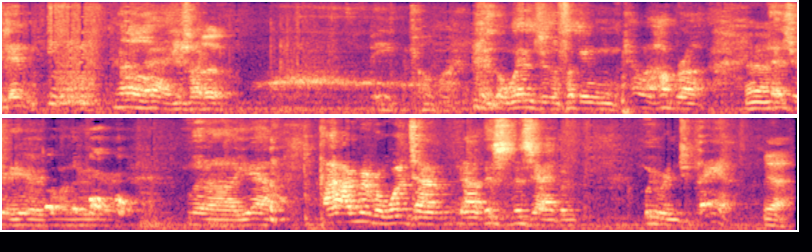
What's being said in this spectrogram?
it didn't. No, of that. Just like Oh. Big. Oh my. the winds of the fucking Kalahari Uh, desert here going through here. But uh, yeah, I, I remember one time. Now this this happened. We were in Japan, yeah.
